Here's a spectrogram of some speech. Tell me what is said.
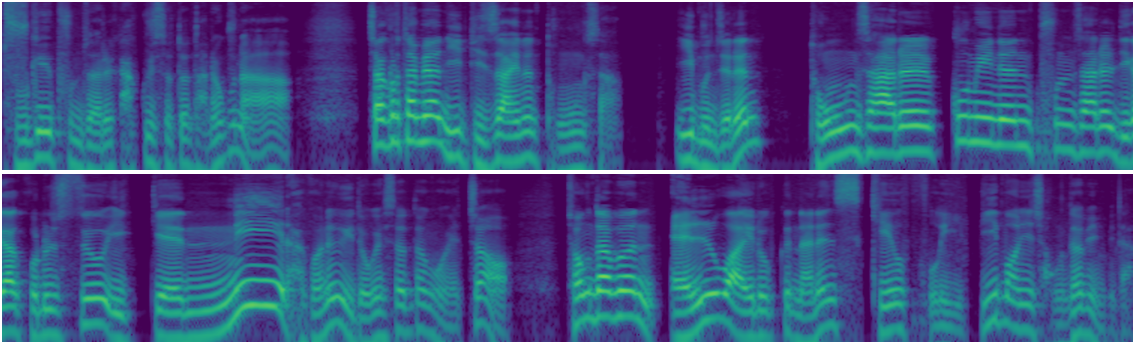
두 개의 품사를 갖고 있었던 단어구나. 자, 그렇다면 이 디자인은 동사. 이 문제는 동사를 꾸미는 품사를 네가 고를 수 있겠니? 라고 하는 의도가 있었던 거겠죠. 정답은 ly로 끝나는 skillfully. B번이 정답입니다.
